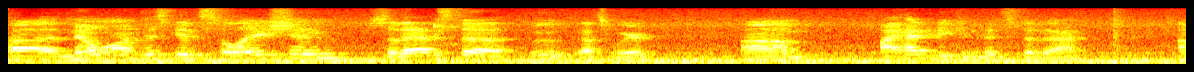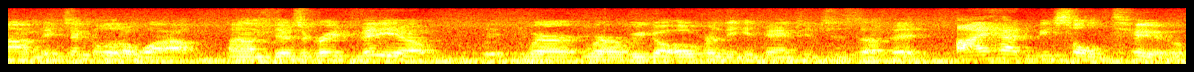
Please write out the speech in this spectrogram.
Uh, no on-disk installation. So that's the. Ooh, that's weird. Um, I had to be convinced of that. Um, it took a little while. Um, there's a great video where, where we go over the advantages of it. I had to be sold too.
